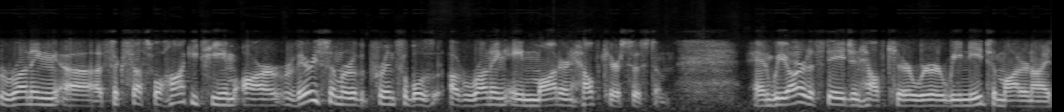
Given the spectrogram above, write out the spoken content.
running uh, a successful hockey team are very similar to the principles of running a modern healthcare system. And we are at a stage in healthcare where we need to modernize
